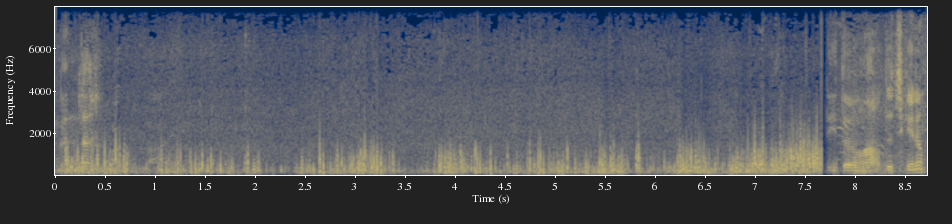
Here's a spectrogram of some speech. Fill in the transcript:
Ganda. Dito yung mga katutski no.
